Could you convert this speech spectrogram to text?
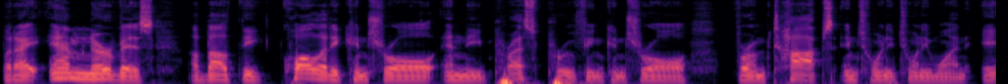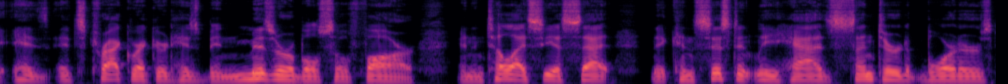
but I am nervous about the quality control and the press proofing control from Topps in 2021. It has its track record has been miserable so far, and until I see a set that consistently has centered borders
